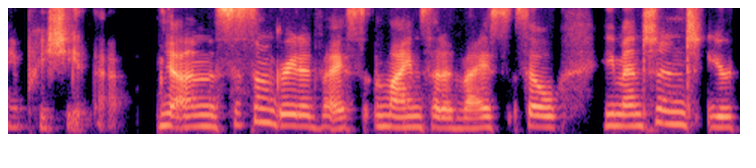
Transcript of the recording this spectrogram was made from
i appreciate that yeah and this is some great advice mindset advice so you mentioned your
